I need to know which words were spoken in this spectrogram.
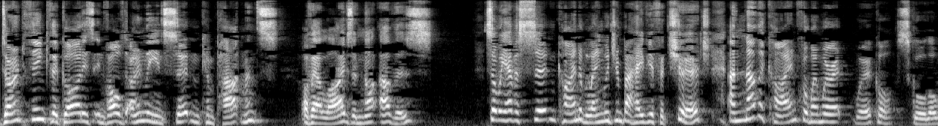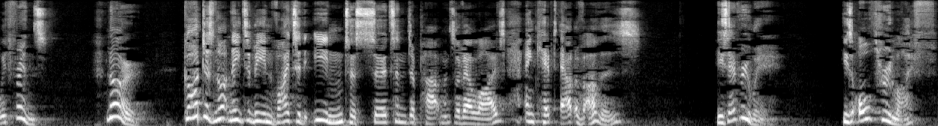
don't think that God is involved only in certain compartments of our lives and not others. So we have a certain kind of language and behaviour for church, another kind for when we're at work or school or with friends. No, God does not need to be invited into certain departments of our lives and kept out of others. He's everywhere. He's all through life,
